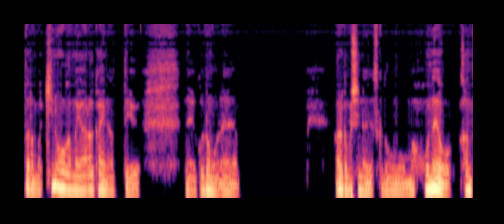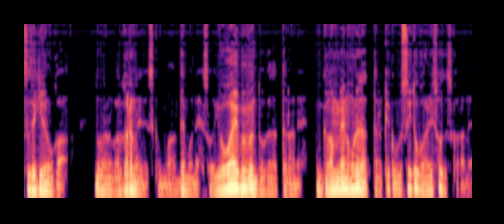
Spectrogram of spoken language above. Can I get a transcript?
たら、まあ、木の方がまあ柔らかいなっていう、ね、こともね、あるかもしれないですけども、まあ、骨を貫通できるのか、どうなのかわからないですけど、まあ、でもね、そう弱い部分とかだったらね、顔面の骨だったら結構薄いとこありそうですからね、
